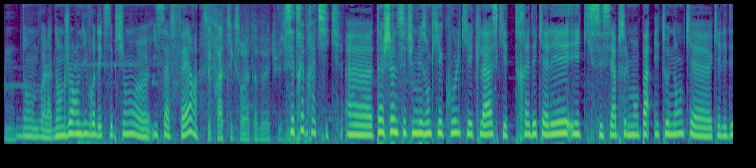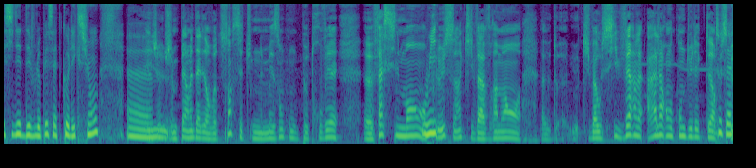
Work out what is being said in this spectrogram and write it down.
Hmm. Dans, voilà, dans le genre livre d'exception, euh, ils savent faire. C'est pratique sur la table de la cuisine. C'est très pratique. Euh, Taschen, c'est une maison qui est cool, qui est classe, qui est très décalée et qui c'est absolument pas étonnant qu'elle ait décidé de développer cette collection. Euh, Et je, je me permets d'aller dans votre sens. C'est une maison qu'on peut trouver euh, facilement en Oui. plus, hein, qui va vraiment, euh, qui va aussi vers la, à la rencontre du lecteur, Tout puisque fait.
